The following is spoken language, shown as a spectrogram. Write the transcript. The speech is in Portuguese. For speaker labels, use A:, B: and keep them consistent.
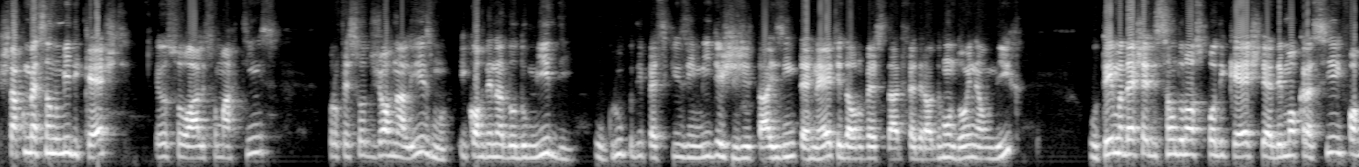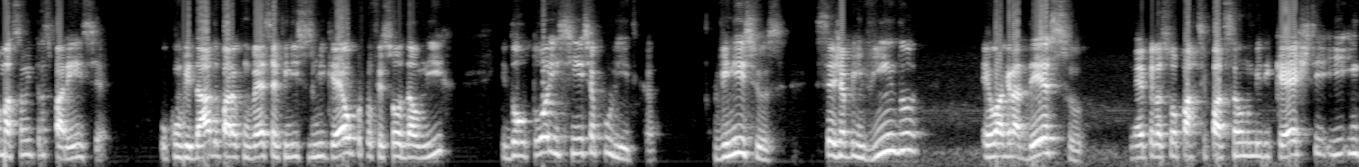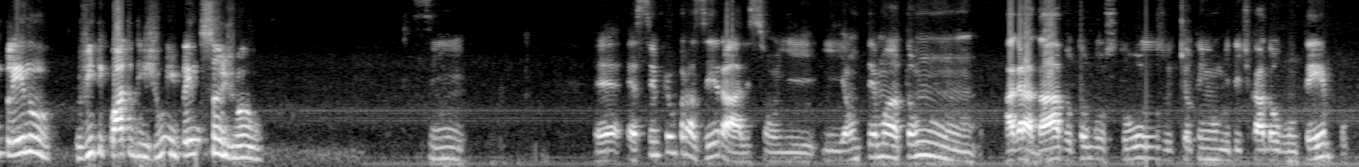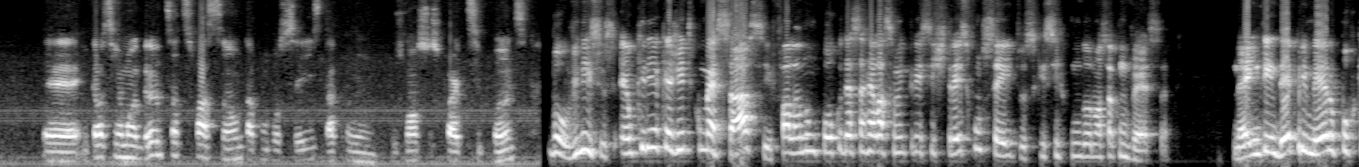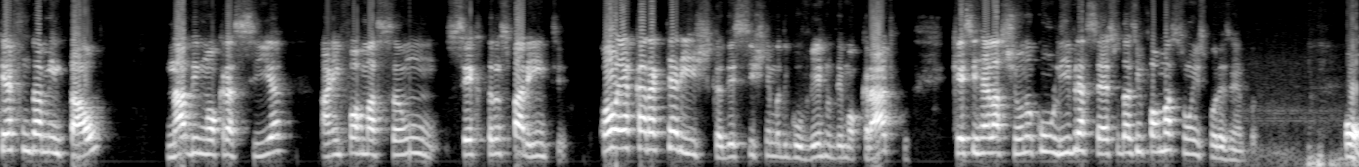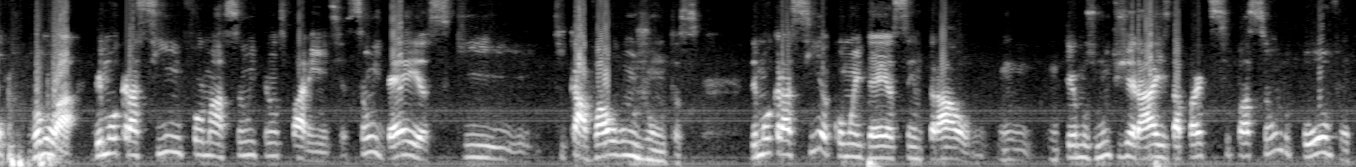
A: Está começando o Midcast. Eu sou Alisson Martins, professor de jornalismo e coordenador do MID, o grupo de pesquisa em mídias digitais e internet da Universidade Federal de Rondônia, UNIR. O tema desta edição do nosso podcast é Democracia, Informação e Transparência. O convidado para a conversa é Vinícius Miguel, professor da UNIR e doutor em ciência política. Vinícius, seja bem-vindo. Eu agradeço né, pela sua participação no Midcast e em pleno 24 de junho, em pleno São João.
B: Sim. É, é sempre um prazer, Alisson, e, e, é um tema tão agradável, tão gostoso, que eu tenho me dedicado há algum tempo. É, então, assim, é uma grande satisfação estar com vocês, estar com os nossos participantes.
A: Bom, Vinícius, eu queria que a gente começasse falando um pouco dessa relação entre esses três conceitos que circundam a nossa conversa. Né? Entender primeiro por que é fundamental na democracia a informação ser transparente. Qual é a característica desse sistema de governo democrático que se relaciona com o livre acesso das informações, por exemplo?
B: Bom, vamos lá. Democracia, informação e transparência são ideias que, que cavalgam juntas. Democracia, como a ideia central, em, em termos muito gerais, da participação do povo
